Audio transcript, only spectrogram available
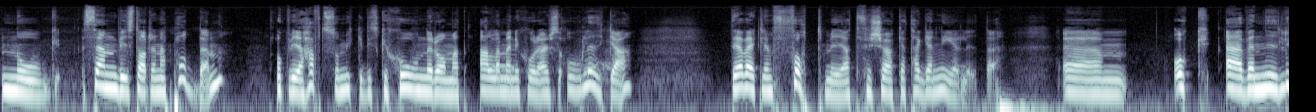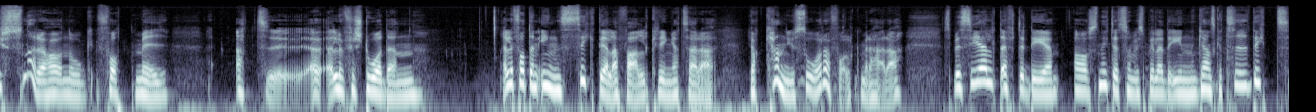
nog, sen vi startade den här podden och vi har haft så mycket diskussioner om att alla människor är så olika. Det har verkligen fått mig att försöka tagga ner lite. Ehm, och även ni lyssnare har nog fått mig att, eh, eller förstå den, eller fått en insikt i alla fall kring att så här, jag kan ju såra folk med det här. Speciellt efter det avsnittet som vi spelade in ganska tidigt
